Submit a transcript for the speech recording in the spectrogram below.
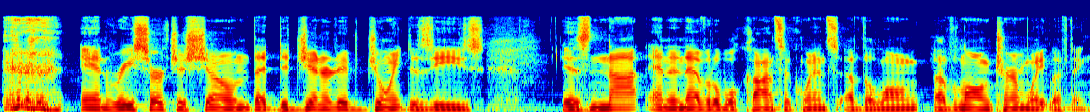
and research has shown that degenerative joint disease is not an inevitable consequence of the long of long term weightlifting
